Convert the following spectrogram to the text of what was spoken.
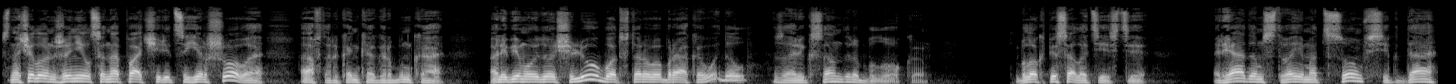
Сначала он женился на падчерице Ершова, автора «Конька-горбунка», а любимую дочь Любу от второго брака выдал за Александра Блока. Блок писал о тесте. «Рядом с твоим отцом всегда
